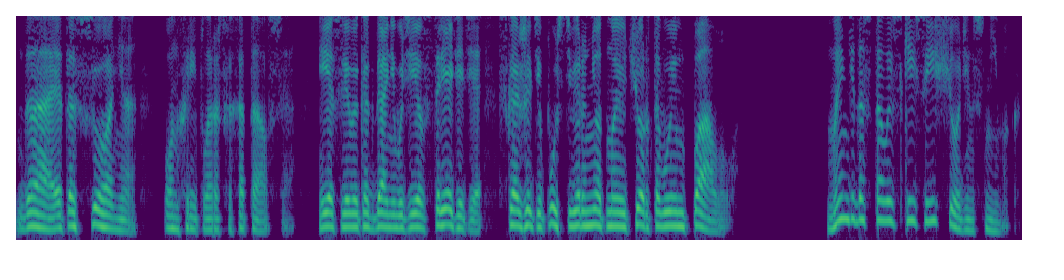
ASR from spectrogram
«Да, это Соня!» — он хрипло расхохотался. «Если вы когда-нибудь ее встретите, скажите, пусть вернет мою чертову импалу!» Мэнди достала из кейса еще один снимок.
